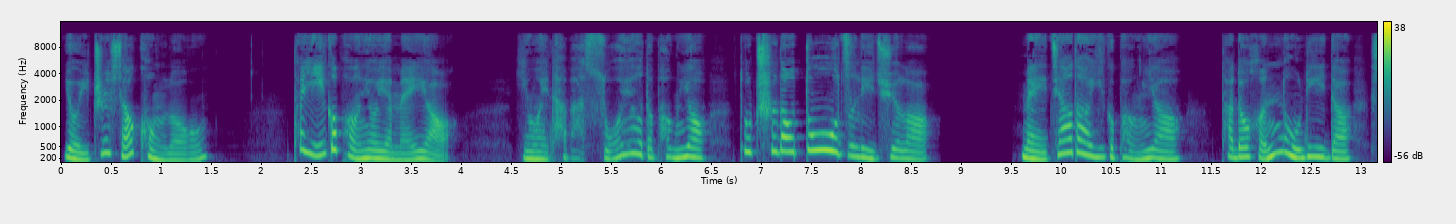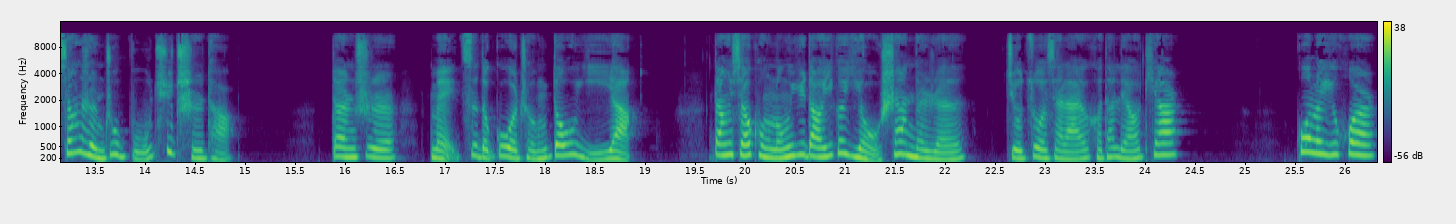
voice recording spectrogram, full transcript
有一只小恐龙，它一个朋友也没有，因为它把所有的朋友都吃到肚子里去了。每交到一个朋友，他都很努力的想忍住不去吃它，但是每次的过程都一样。当小恐龙遇到一个友善的人，就坐下来和他聊天儿。过了一会儿，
